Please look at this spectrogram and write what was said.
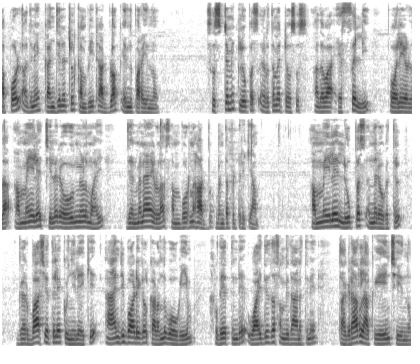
അപ്പോൾ അതിനെ കഞ്ചിനറ്റൽ കംപ്ലീറ്റ് ഹാർട്ട് ബ്ലോക്ക് എന്ന് പറയുന്നു. സിസ്റ്റമിക് ലൂപ്പസ് എർത്തമെറ്റോസിസ് അഥവാ എസ് എൽ ഇ പോലെയുള്ള അമ്മയിലെ ചില രോഗങ്ങളുമായി ജന്മനായുള്ള സമ്പൂർണ ഹാർട്ട് ബ്ലോക്ക് ബന്ധപ്പെട്ടിരിക്കാം. അമ്മയിലെ ലൂപ്പസ് എന്ന രോഗത്തിൽ ഗർഭാശയത്തിലെ കുഞ്ഞിലേക്ക് ആന്റിബോഡികൾ കടന്നു പോവുകയും ഹൃദയത്തിന്റെ വൈദ്യുത സംവിധാനത്തിനെ തകരാറിലാക്കുകയും ചെയ്യുന്നു.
